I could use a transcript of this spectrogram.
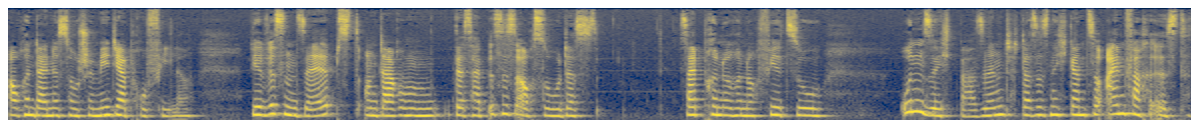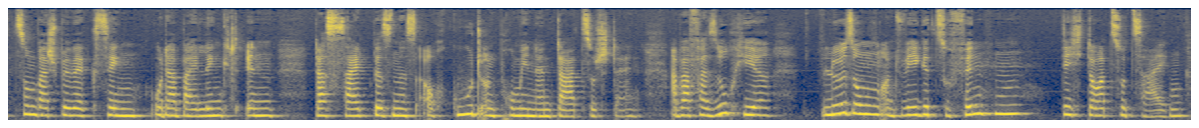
auch in deine Social-Media-Profile. Wir wissen selbst und darum, deshalb ist es auch so, dass Sidepreneure noch viel zu unsichtbar sind, dass es nicht ganz so einfach ist, zum Beispiel bei Xing oder bei LinkedIn das Side-Business auch gut und prominent darzustellen. Aber versuch hier Lösungen und Wege zu finden, dich dort zu zeigen.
